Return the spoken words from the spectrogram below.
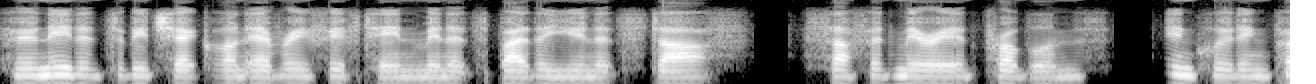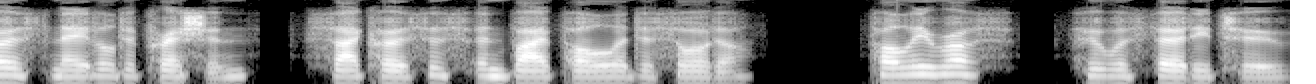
who needed to be checked on every 15 minutes by the unit staff, suffered myriad problems, including postnatal depression, psychosis and bipolar disorder. Polly Ross, who was 32,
